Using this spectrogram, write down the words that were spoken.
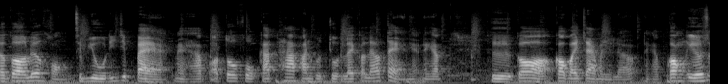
แล้วก็เรื่องของ CPU ดิจิ8นะครับออโต้โฟกัส5,000กว่าจุดอะไรก็แล้วแต่เนี่ยนะครับคือก็ก็ไว้ใจมันอยู่แล้วนะครับกล้อง EOS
